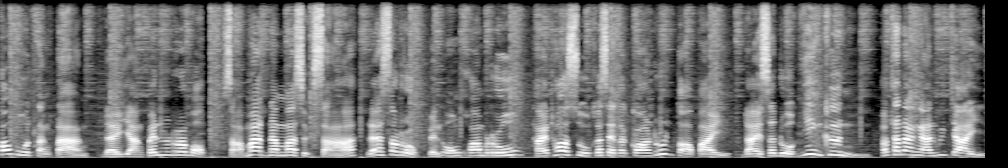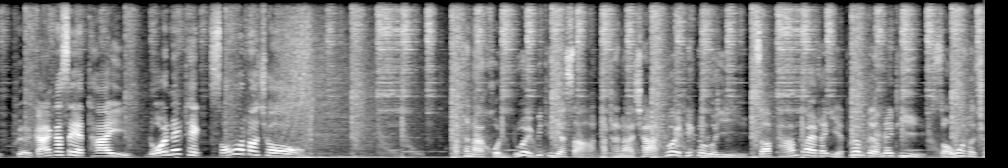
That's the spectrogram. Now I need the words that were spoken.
ข้อมูลต่างๆ ได้อย่างเป็นระบบสามารถนำมาศึกษา และสรุปเป็นองค์ความรู้ ถ่ายทอดสู่เกษตรกรรุ่นต่อไป ได้สะดวกยิ่งขึ้น พัฒนางานวิจัย เพื่อการเกษตรไทย โดย n e c t e c h สวทช พัฒนาคนด้วยวิทยาศาสตร์ พัฒนาชาติด้วยเทคโนโลยี สอบถามรายละเอียดเพิ่มเติมได้ที่ สวทช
